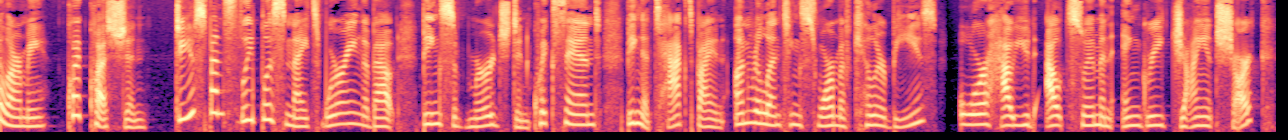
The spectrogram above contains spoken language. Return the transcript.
Alarmy, quick question. Do you spend sleepless nights worrying about being submerged in quicksand, being attacked by an unrelenting swarm of killer bees, or how you'd outswim an angry giant shark?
